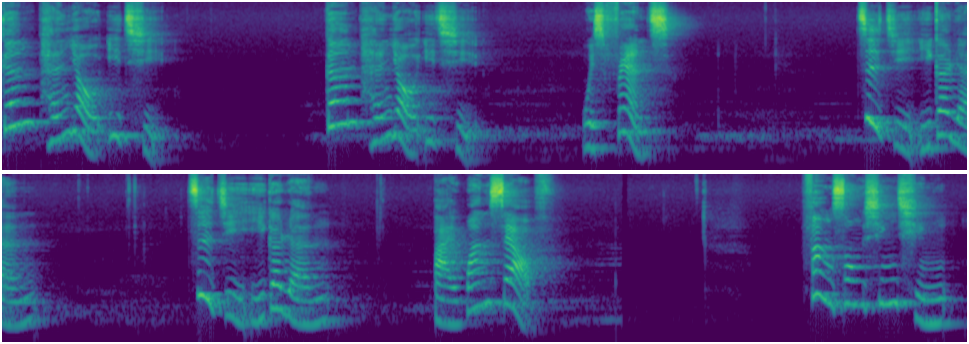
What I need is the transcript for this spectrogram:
跟朋友一起，跟朋友一起，with friends。自己一个人。自己一个人，by oneself，放松心情，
